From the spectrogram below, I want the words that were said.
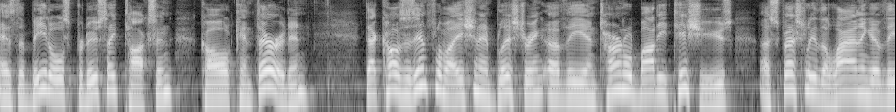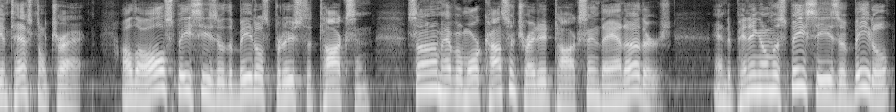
as the beetles produce a toxin called cantharidin that causes inflammation and blistering of the internal body tissues, especially the lining of the intestinal tract. Although all species of the beetles produce the toxin, some have a more concentrated toxin than others. And depending on the species of beetle,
